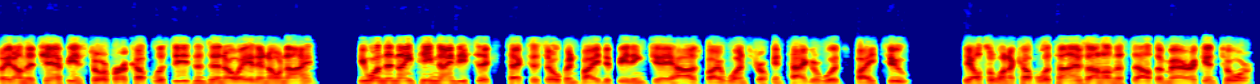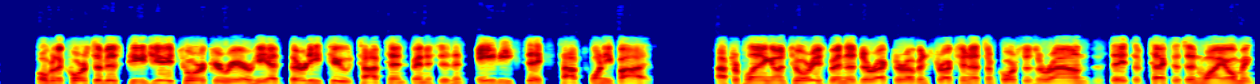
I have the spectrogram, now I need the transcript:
Played on the Champions Tour for a couple of seasons in 08 and 09 he won the 1996 Texas Open by defeating Jay Haas by one stroke and Tiger Woods by two. He also won a couple of times out on the South American Tour. Over the course of his PGA Tour career, he had 32 top 10 finishes and 86 top 25. After playing on tour, he's been the director of instruction at some courses around the states of Texas and Wyoming.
